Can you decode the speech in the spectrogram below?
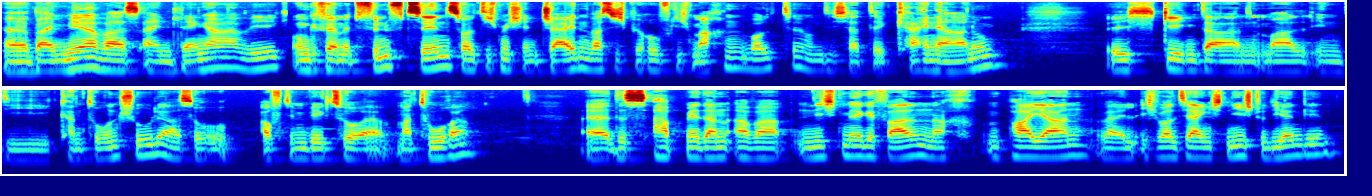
Äh, bei mir war es ein längerer Weg. Ungefähr mit 15 sollte ich mich entscheiden, was ich beruflich machen wollte und ich hatte keine Ahnung. Ich ging dann mal in die Kantonsschule, also auf dem Weg zur Matura. Äh, das hat mir dann aber nicht mehr gefallen nach ein paar Jahren, weil ich wollte eigentlich nie studieren gehen.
